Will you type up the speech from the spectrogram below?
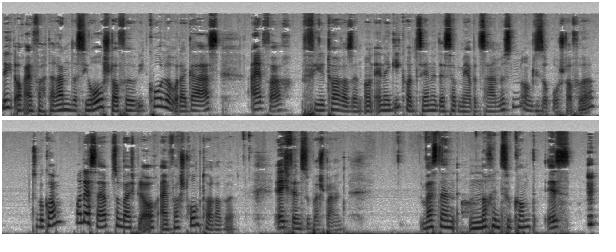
liegt auch einfach daran, dass die Rohstoffe wie Kohle oder Gas einfach viel teurer sind und Energiekonzerne deshalb mehr bezahlen müssen, um diese Rohstoffe zu bekommen und deshalb zum Beispiel auch einfach Strom teurer wird. Ich finde es super spannend. Was dann noch hinzukommt, ist,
